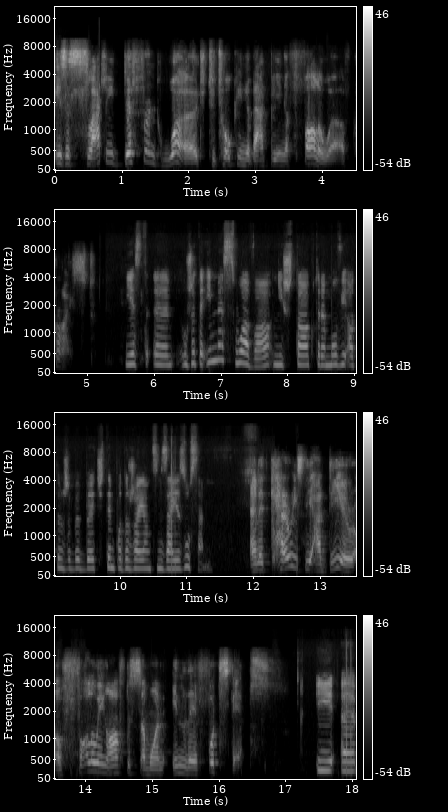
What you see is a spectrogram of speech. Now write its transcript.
is a slightly different word to talking about being a follower of Christ. jest e, użyte inne słowo niż to, które mówi o tym, żeby być tym podążającym za Jezusem. And it carries the idea of following after someone in their footsteps. I e,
